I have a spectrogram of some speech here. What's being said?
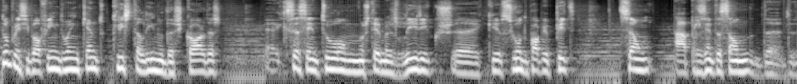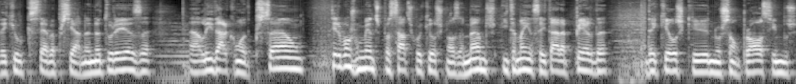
do princípio ao fim, do encanto cristalino das cordas, eh, que se acentuam nos termos líricos, eh, que, segundo o próprio Pitt, são a apresentação de, de, daquilo que se deve apreciar na natureza, lidar com a depressão, ter bons momentos passados com aqueles que nós amamos e também aceitar a perda daqueles que nos são próximos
